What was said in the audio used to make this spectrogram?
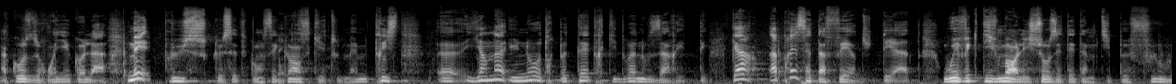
à cause de Royer-Collard. Mais plus que cette conséquence qui est tout de même triste, euh, il y en a une autre peut-être qui doit nous arrêter. Car après cette affaire du théâtre, où effectivement les choses étaient un petit peu floues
